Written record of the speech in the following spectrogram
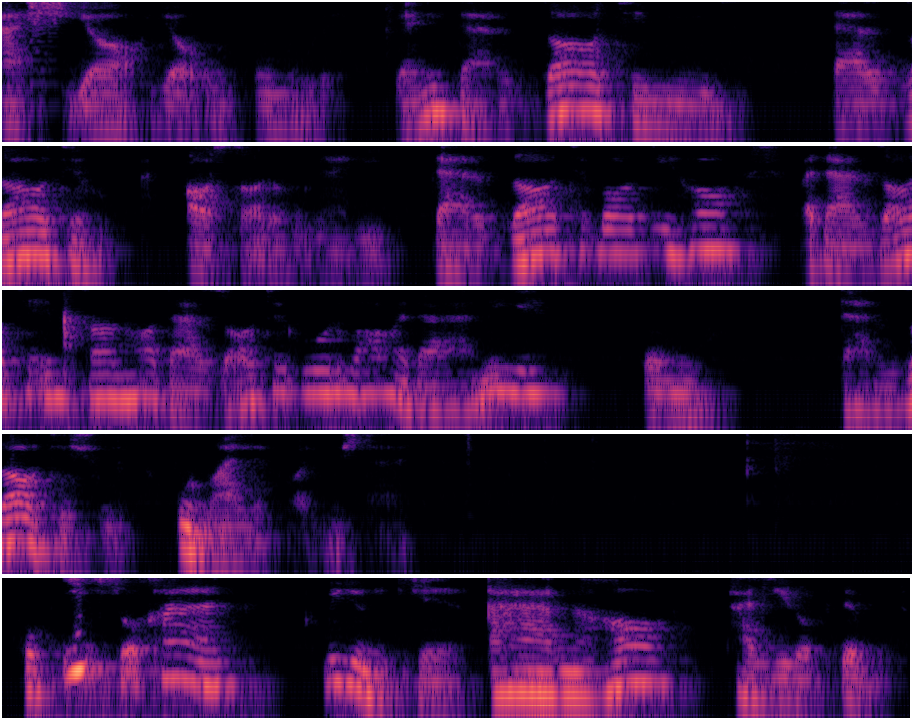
اشیا یا اون اموره یعنی در ذات میز در ذات آثار هنری در ذات بازی ها و در ذات انسان ها در ذات گربه ها و در همه امور. در ذاتشون اون معلف های مشترک. خب این سخن می‌دونید که قرنها پذیرفته بود.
